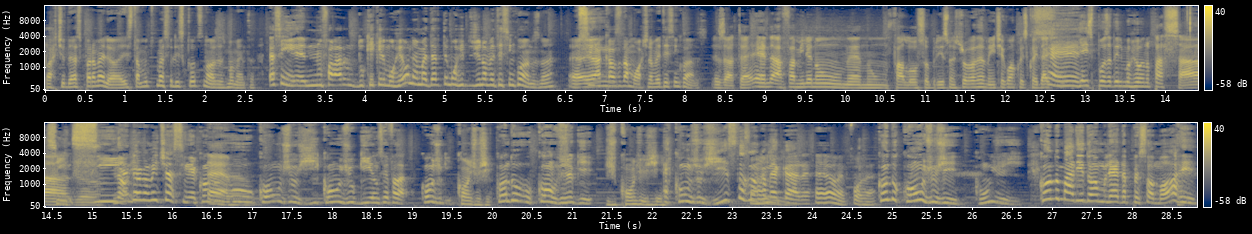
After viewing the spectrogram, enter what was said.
Partiu dessa para melhor. Ele está muito mais feliz que todos nós nesse momento. É assim, eh, não falaram do que, que ele morreu, né? Mas deve ter morrido de 95 anos, né? É, Sim. é a causa da morte, 95 anos. Exato. É, é, a família não, né, não falou sobre isso, mas provavelmente é alguma coisa com a idade. É. E a esposa dele morreu ano passado. Sim, Não, é, normalmente é assim, né? Quando É. o cônjuge, cônjuge, eu não sei falar, cônjuge. Cônjuge. Quando o cônjuge Ju- Cônjuge. é cônjugista, ou com a minha cara? É, ué, porra. Quando o cônjuge, cônjuge, quando o marido ou a mulher da pessoa morre,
